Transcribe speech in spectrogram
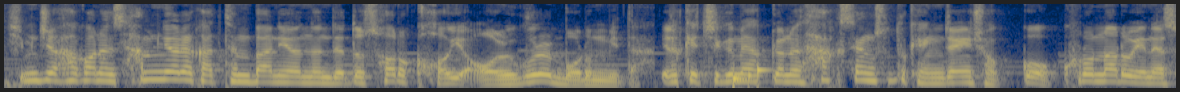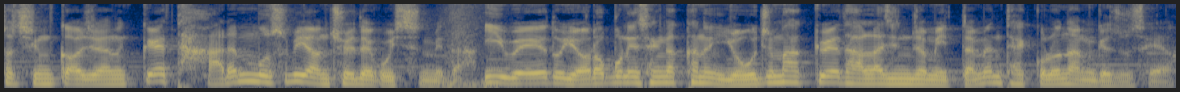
심지어 학원은 3년을 같은 반이었는데도 서로 거의 얼굴을 모릅니다. 이렇게 지금의 학교는 학생 수도 굉장히 적고 코로나로 인해서 지금까지와는 꽤 다른 모습이 연출되고 있습니다. 이 외에도 여러분이 생각하는 요즘 학교에 달라진 점이 있다면 댓글로 남겨주세요.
